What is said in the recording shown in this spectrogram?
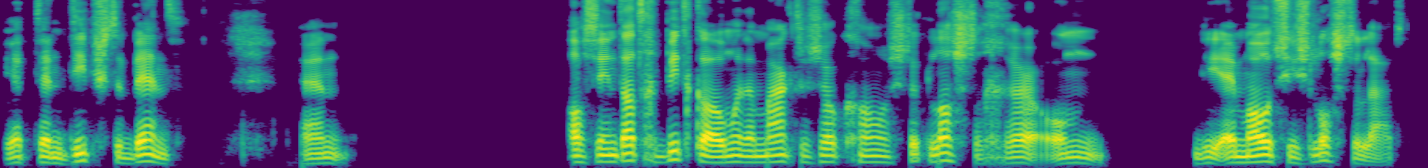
ja, ten diepste bent. En als ze in dat gebied komen, dan maakt het dus ook gewoon een stuk lastiger om die emoties los te laten.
